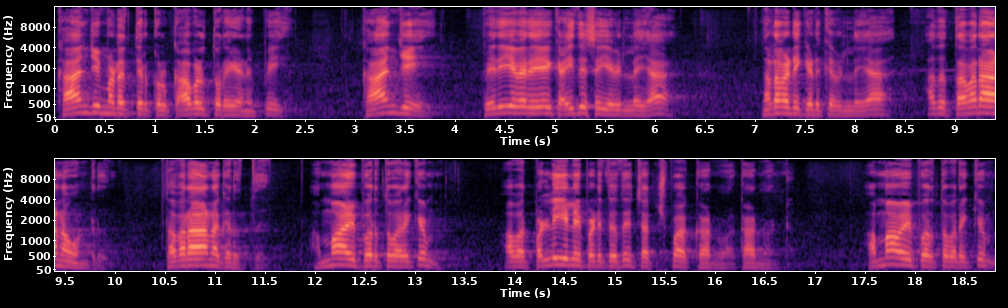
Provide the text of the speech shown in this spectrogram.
காஞ்சி மடத்திற்குள் காவல்துறை அனுப்பி காஞ்சி பெரியவரையே கைது செய்யவில்லையா? நடவடிக்கை எடுக்கவில்லையா? அது தவறான ஒன்று தவறான கருத்து. அம்மாவை பொறுத்த வரைக்கும் அவர் பள்ளியிலே படித்தது சர்ச் கான்வ கான்வெண்ட் அம்மாவை பொறுத்த வரைக்கும்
